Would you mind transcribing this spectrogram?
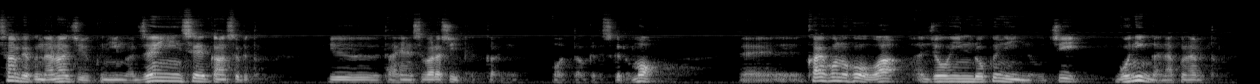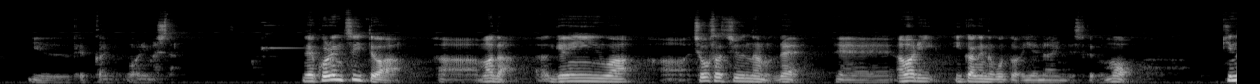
379人が全員生還するという大変素晴らしい結果に終わったわけですけども、えー、海保の方は乗員6人のうち5人が亡くなるという結果に終わりました。で、これについては、あまだ原因は調査中なので、えー、あまりいい加減なことは言えないんですけども、昨日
